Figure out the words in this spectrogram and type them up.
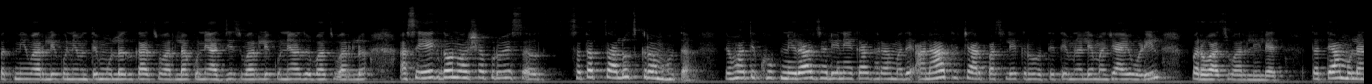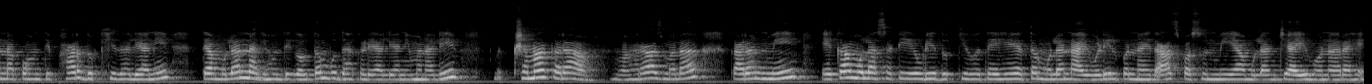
पत्नी वारली कुणी म्हणते मुलगाच वारला कुणी आजीच वारली कुणी आजोबाच वारलं. असं एक दोन वर्षापूर्वी स सतत चालूच क्रम होता. तेव्हा ती खूप निराश झाली आणि एका घरामध्ये अनाथ चार पाच लेकरं होते. ते म्हणाले माझे आई वडील परवाच वारलेले आहेत. तर त्या मुलांना पाहून ती फार दुःखी झाली आणि त्या मुलांना घेऊन ती गौतम बुद्धाकडे आली आणि म्हणाली क्षमा करा महाराज मला कारण मी एका मुलासाठी एवढी दुःखी होते हे तर मुलांना आईवडील पण नाहीत. आजपासून मी या मुलांची आई होणार आहे.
